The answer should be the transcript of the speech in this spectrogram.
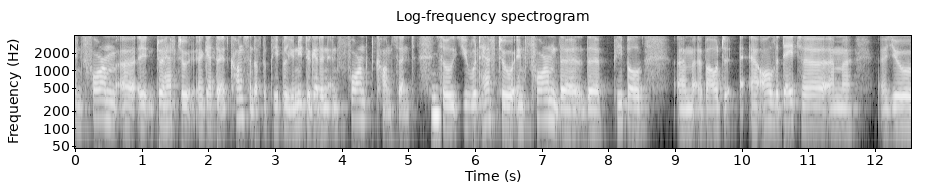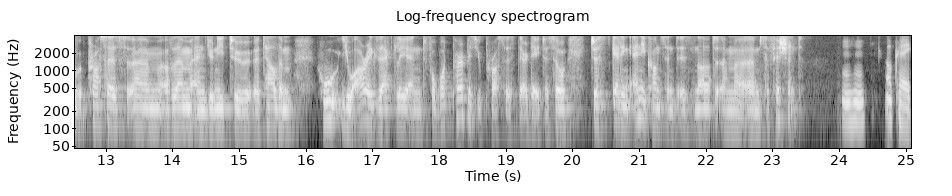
inform, uh, to have to get the consent of the people, you need to get an informed consent. Mm-hmm. So you would have to inform the the people um, about uh, all the data um, uh, you process um, of them, and you need to uh, tell them who you are exactly and for what purpose you process their data. So just getting any consent is not um, um, sufficient. Mm-hmm. Okay.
